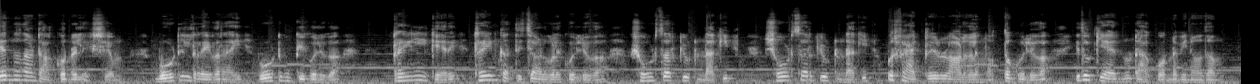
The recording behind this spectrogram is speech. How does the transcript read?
എന്നതാണ് ടാക്കൂറിന്റെ ലക്ഷ്യം. ബോട്ടിൽ ഡ്രൈവറായി ബോട്ട് മുക്കി കൊല്ലുക ട്രെയിനിൽ കയറി ട്രെയിൻ കത്തിച്ച ആളുകളെ കൊല്ലുക ഷോർട്ട് സർക്യൂട്ട് ഉണ്ടാക്കി ഷോർട്ട് സർക്യൂട്ട് ഉണ്ടാക്കി ഒരു ഫാക്ടറിയിലുള്ള ആളുകളെ മൊത്തം കൊല്ലുക ഇതൊക്കെയായിരുന്നു ടാക്കൂറിന്റെ വിനോദം.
